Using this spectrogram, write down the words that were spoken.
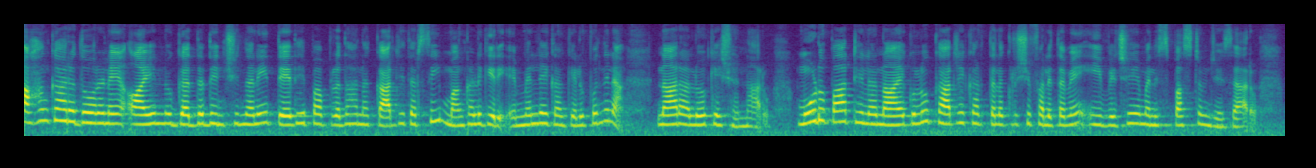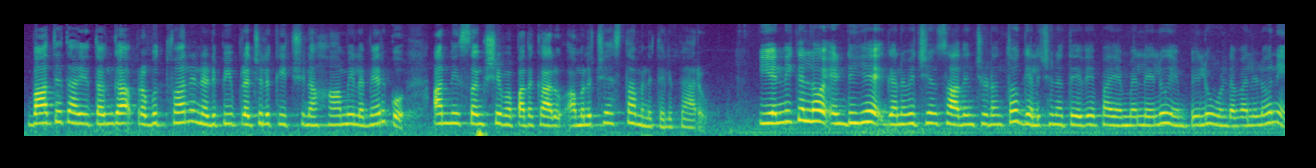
అహంకార ధోరణే ఆయన్ను గద్దెదించిందని తెదేపా ప్రధాన కార్యదర్శి మంగళగిరి ఎమ్మెల్యేగా గెలుపొందిన నారా లోకేష్ అన్నారు. మూడు పార్టీల నాయకులు కార్యకర్తల కృషి ఫలితమే ఈ విజయమని స్పష్టం చేశారు. బాధ్యతాయుతంగా ప్రభుత్వాన్ని నడిపి ప్రజలకు ఇచ్చిన హామీల మేరకు అన్ని సంక్షేమ పథకాలు అమలు చేస్తామని తెలిపారు. ఈ ఎన్నికల్లో ఎన్డీఏ ఘన విజయం సాధించడంతో గెలిచిన తేదీపై ఎమ్మెల్యేలు ఎంపీలు ఉండవల్లిలోని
